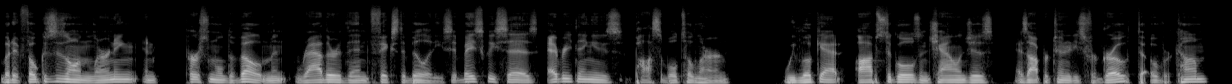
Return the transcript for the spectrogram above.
but it focuses on learning and personal development rather than fixed abilities. It basically says everything is possible to learn we look at obstacles and challenges as opportunities for growth to overcome.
